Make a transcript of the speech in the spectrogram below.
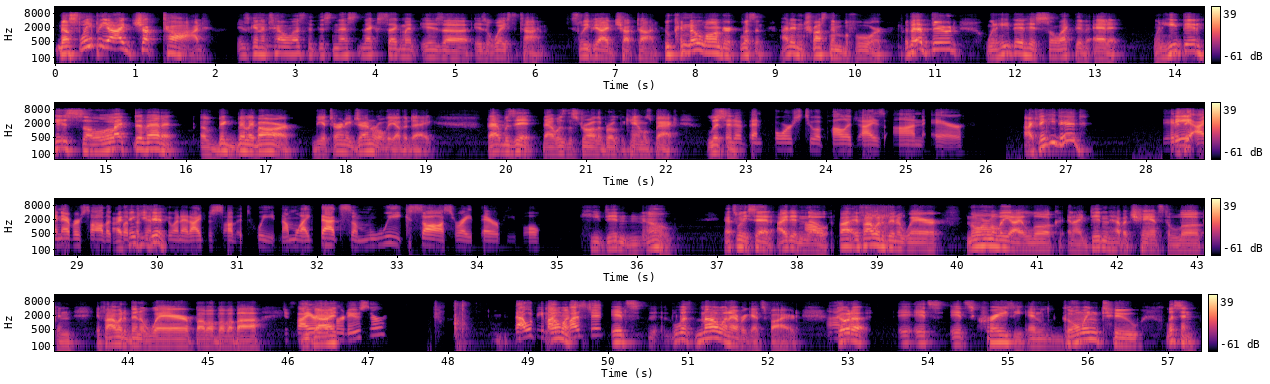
now sleepy-eyed chuck todd is going to tell us that this next next segment is a is a waste of time sleepy-eyed chuck todd who can no longer listen i didn't trust him before but that dude when he did his selective edit when he did his selective edit of Big Billy Barr, the Attorney General, the other day. That was it. That was the straw that broke the camel's back. Listen, Should have been forced to apologize on air. I think he did. Did I he? think- I never saw the I clip think of he him did. doing it. I just saw the tweet, and I'm like, that's some weak sauce right there, people. He didn't know. That's what he said. I didn't know. Oh. If I if I would have been aware, normally I look and I didn't have a chance to look and if I would have been aware, blah blah blah blah blah. Did fire guys- the producer? That would be my No one- question. It's no one ever gets fired. I go know. to it's it's crazy and going to listen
